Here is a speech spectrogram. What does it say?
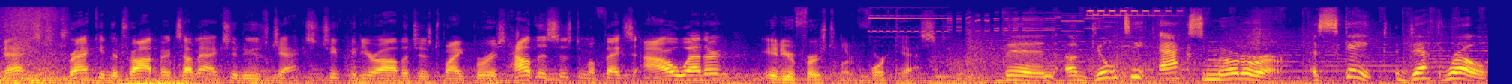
Next, tracking the tropics, I'm Action News Jax, Chief Meteorologist Mike Buresh. How this system affects our weather in your first alert forecast. Then, a guilty axe murderer escaped death row.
